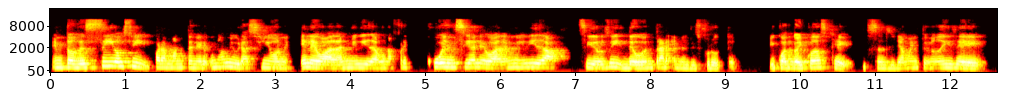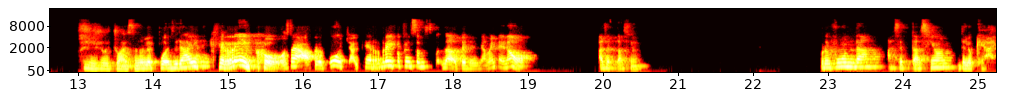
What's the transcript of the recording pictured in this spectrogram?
Entonces, sí o sí, para mantener una vibración elevada en mi vida, una frecuencia elevada en mi vida, sí o sí, debo entrar en el disfrute. Y cuando hay cosas que sencillamente uno dice, yo, a eso no le puedo decir, ay, qué rico, o sea, pucha, qué rico que eso, no, definitivamente no. Aceptación. Profunda aceptación de lo que hay.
